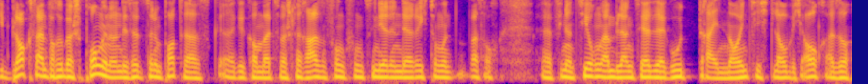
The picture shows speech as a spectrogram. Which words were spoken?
die Blogs einfach übersprungen und ist jetzt zu dem Podcast äh, gekommen, weil zum Beispiel Rasenfunk funktioniert in der Richtung und was auch äh, Finanzierung anbelangt, sehr, sehr gut. 93, glaube ich auch. Also,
